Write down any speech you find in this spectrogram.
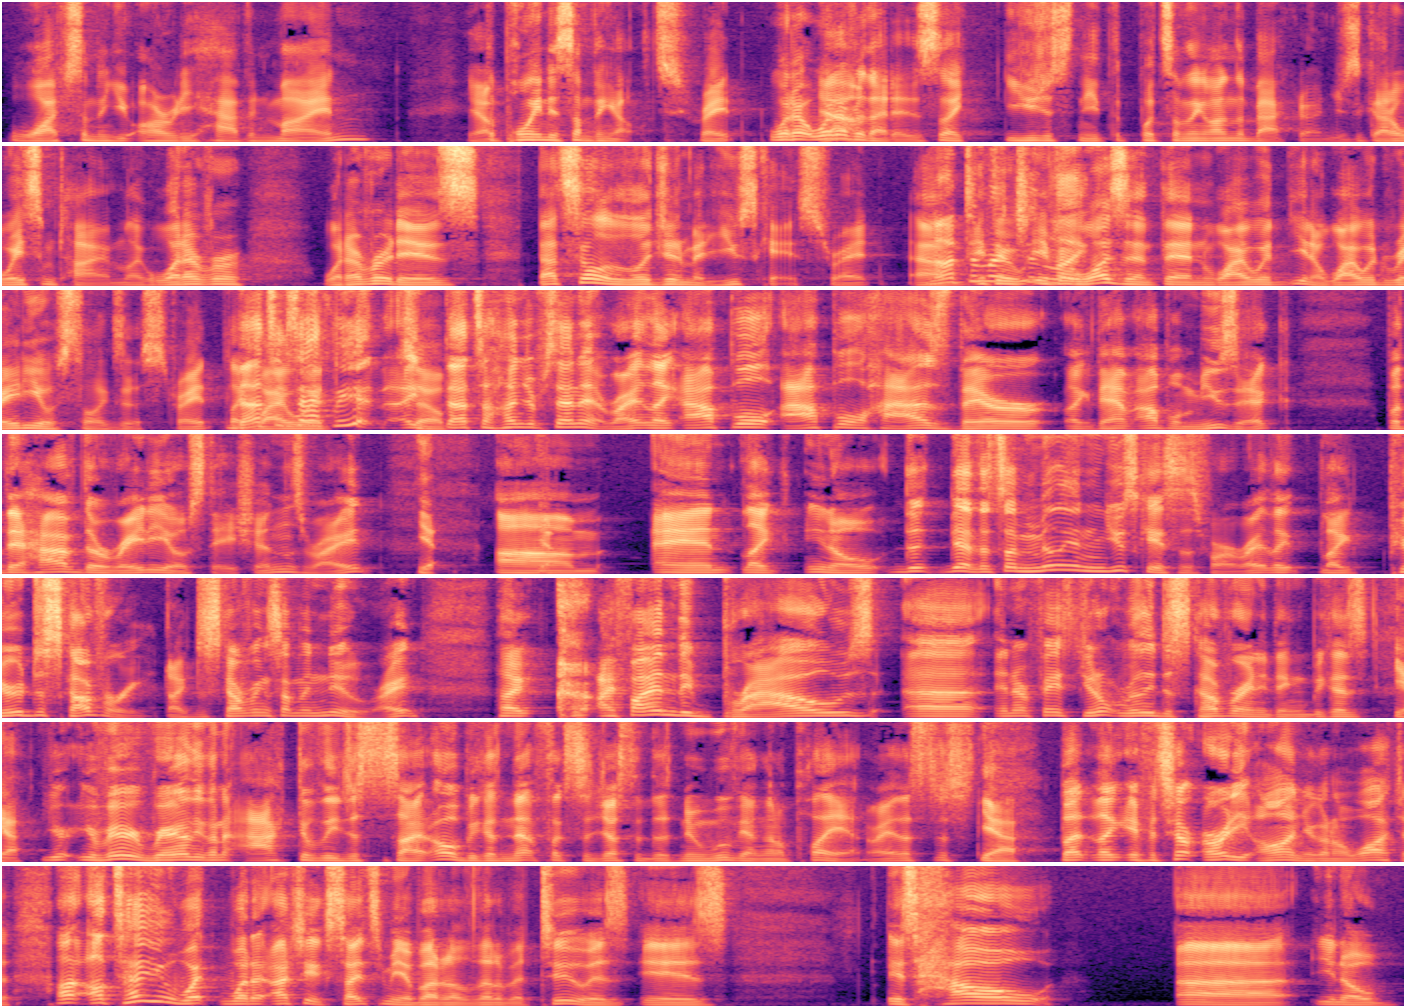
watch something you already have in mind. Yep. The point is something else, right? What, whatever Yeah. that is, like you just need to put something on in the background. You just got to waste some time, like whatever, whatever it is. That's still a legitimate use case, right? Um, Not to if mention, it, if like- it wasn't, then why would you know why would radio still exist, right? Like that's exactly would, it. So, that's hundred percent it, right? Like Apple, Apple has their like they have Apple Music, but they have their radio stations, right? yeah, Um, and like you know, th- yeah, there's a million use cases for it, right? Like like pure discovery, like discovering something new, right? Like I find the browse uh, interface, you don't really discover anything because Yeah. you're you're very rarely going to actively just decide, oh, because Netflix suggested this new movie, I'm going to play it, right? That's just Yeah. But like if it's already on, you're going to watch it. I- I'll tell you what what actually excites me about it a little bit too is is is how uh you know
